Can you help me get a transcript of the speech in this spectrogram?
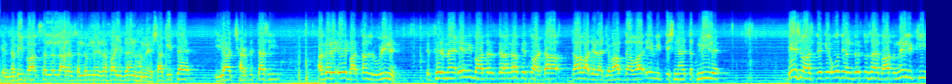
کہ نبی پاک صلی اللہ علیہ وسلم نے رفع دین ہمیشہ کیتا ہے یا چھڑ دیتا سی؟ اگر یہ باتاں ضروری نے تو پھر میں یہ بھی بات عرض کرانگا کہ تا دعوی جڑا جواب دعوی یہ بھی تشنا ہے تکمیل ہے۔ اس واسطے کہ او دے اندر تو بات نہیں لکھی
